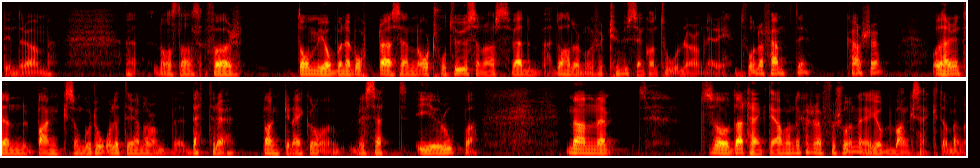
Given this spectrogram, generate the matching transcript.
din dröm. Eh, någonstans, för de jobben är borta sedan år 2000 och Swed, då hade de ungefär 1000 kontor, nu är de nere i 250 kanske. Och det här är inte en bank som går dåligt, det är en av de bättre bankerna ekonomiskt sett i Europa. Men så där tänkte jag, men det kanske har försvunnit jobb i banksektorn, men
